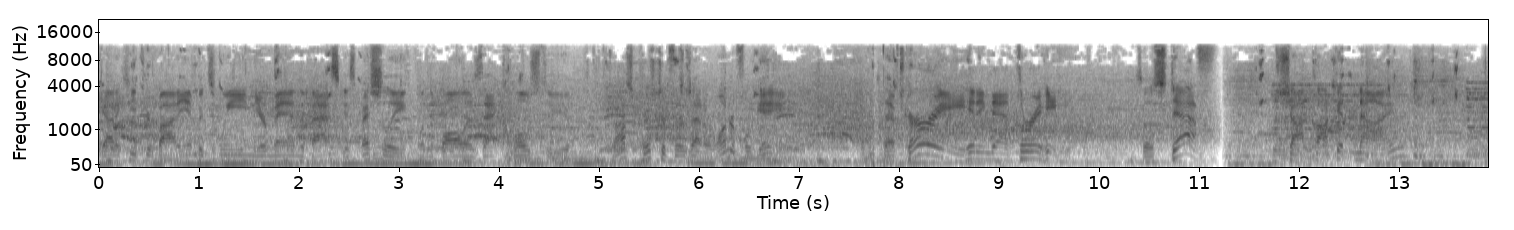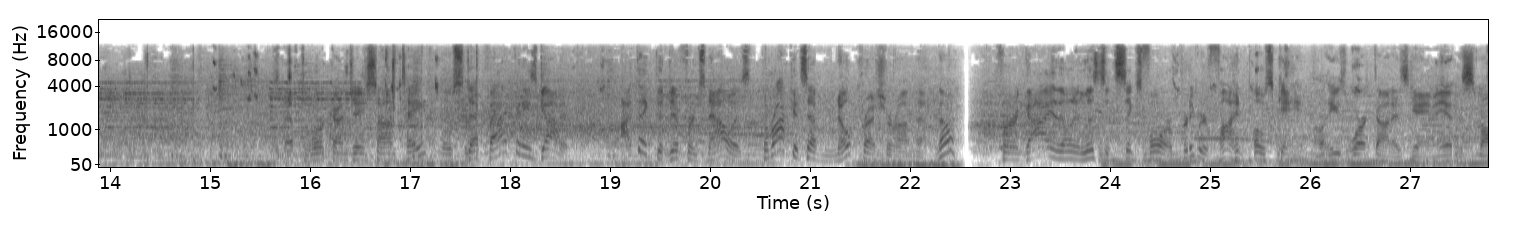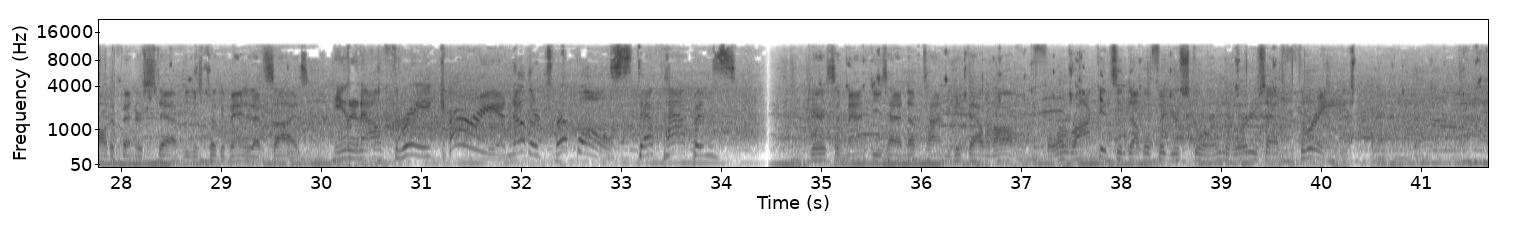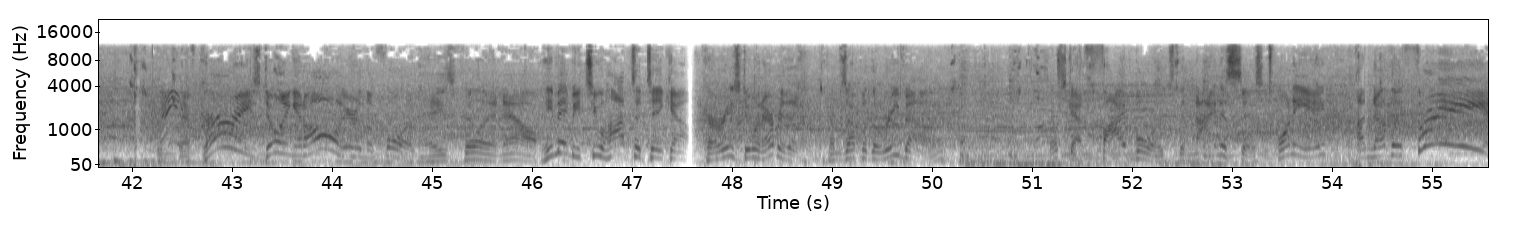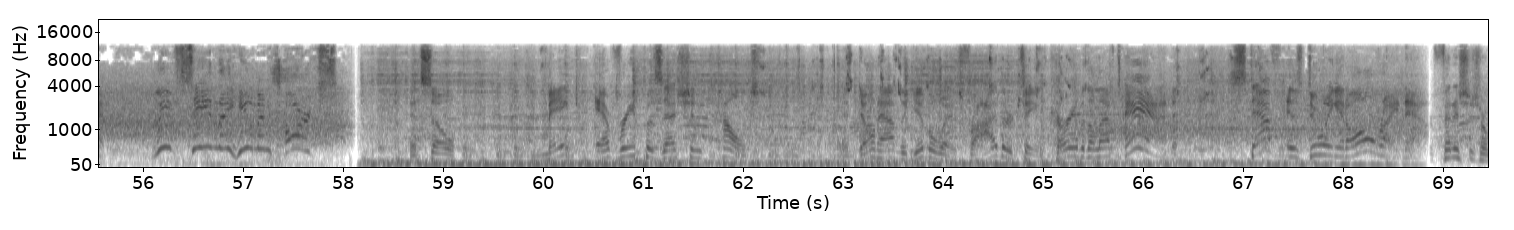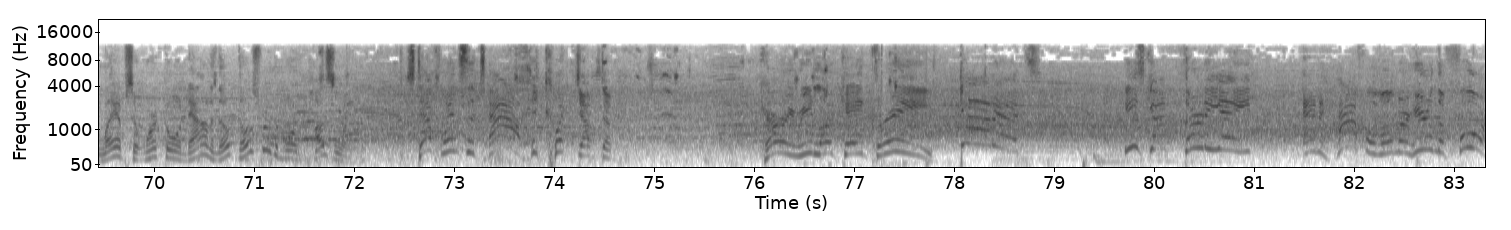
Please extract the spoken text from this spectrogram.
Got to keep your body in between your man and the basket, especially when the ball is that close to you. Josh Christopher's had a wonderful game. Steph Curry hitting that three. So Steph, shot clock at nine. Steph to work on Jae'Sean Tate. Will step back and he's got it. I think the difference now is the Rockets have no pressure on them. No. For a guy that only listed 6'4", pretty refined post game. Well, oh, he's worked on his game. He had the small defender step. He just took advantage of that size. In and out three. Curry, another triple. Steph happens. Garrison Matthews had enough time to get that one off. Four Rockets in double figure scoring. The Warriors have three. Steph Curry's doing it all here in the fourth. He's feeling it now. He may be too hot to take out. Curry's doing everything. Comes up with the rebound. Got five boards, the nine assists, 28, another three! We've seen the human torch! And so, make every possession count and don't have the giveaways for either team. Curry with the left hand. Steph is doing it all right now. Finishes or layups that weren't going down, and those, were the more puzzling. Steph wins the tap. He quick jumped him. Curry relocate three. Are here in the fourth.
